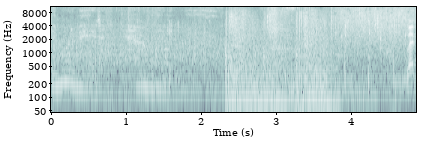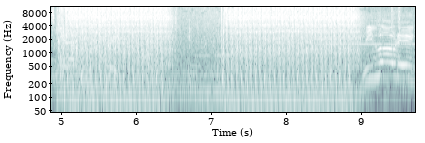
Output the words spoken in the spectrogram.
get motivated. How are we gonna get Let's get up to the street. Reloading!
